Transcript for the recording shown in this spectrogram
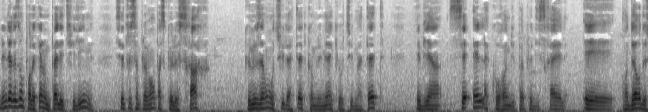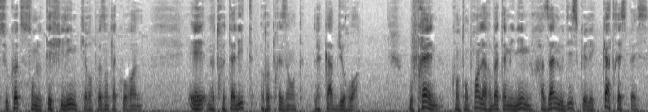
L'une des raisons pour lesquelles on parle les tfilines, c'est tout simplement parce que le srach, que nous avons au-dessus de la tête, comme le mien qui est au-dessus de ma tête, eh bien, c'est elle la couronne du peuple d'Israël. Et en dehors de Sukkot, ce sont nos téphilines qui représentent la couronne. Et notre talit représente la cape du roi. Ou freine, quand on prend l'herbat minim, Chazal nous dit que les quatre espèces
